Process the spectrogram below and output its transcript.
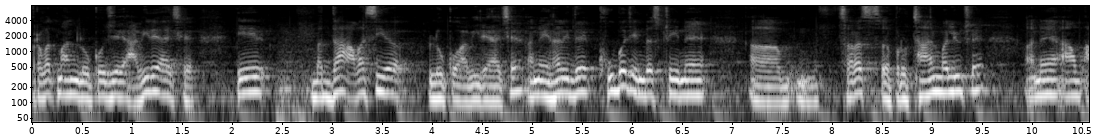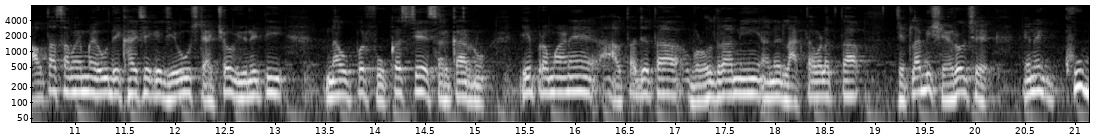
પ્રવર્તમાન લોકો જે આવી રહ્યા છે, એ બધા આવાસીય લોકો આવી રહ્યા છે અને એના લીધે ખૂબ જ ઇન્ડસ્ટ્રીને સરસ પ્રોત્સાહન મળ્યું છે. અને આવતા સમયમાં એવું દેખાય છે કે જેવું સ્ટેચ્યુ ઓફ યુનિટીના ઉપર ફોકસ છે સરકારનું, એ પ્રમાણે આવતા જતા વડોદરાની અને લાગતા વળગતા જેટલા બી શહેરો છે, એને ખૂબ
